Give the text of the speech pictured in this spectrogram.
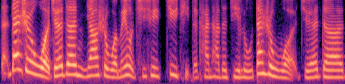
但但是我觉得你要是我没有去去具体的看他的记录，但是我觉得。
